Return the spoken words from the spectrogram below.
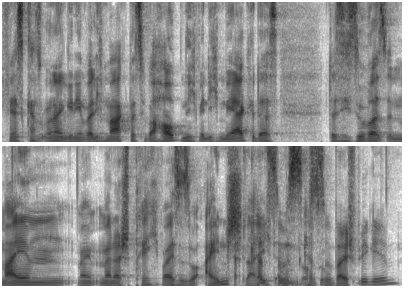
ich finde das ganz unangenehm, weil ich mag das überhaupt nicht, wenn ich merke, dass, dass sich sowas in meinem, mein, meiner Sprechweise so einschleicht. Kannst du, kannst du so, ein Beispiel geben?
